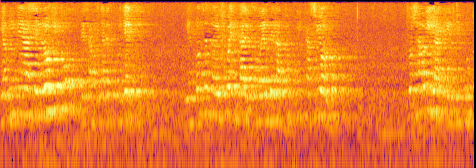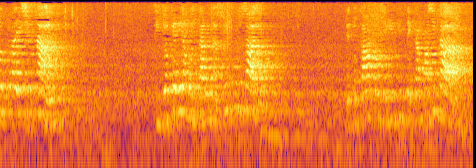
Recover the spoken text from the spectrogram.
Y a mí me hace lógico desarrollar el proyecto. Y entonces me doy cuenta del poder de la duplicación. Yo sabía que en mi mundo tradicional, si yo quería montar una sucursal, me tocaba conseguir gente capacitada,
